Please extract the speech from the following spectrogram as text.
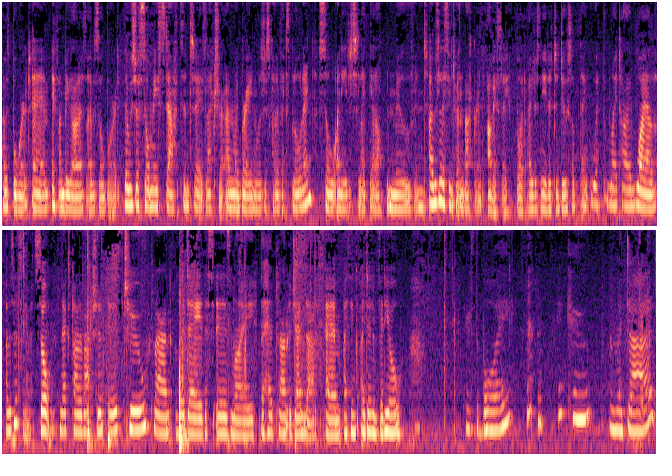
I was bored. Um, if I'm being honest, I was so bored. There was just so many stats in today's lecture, and my brain was just kind of exploding. So I needed to like get up and move, and I was listening to it in the background, obviously, but I just needed to do something with my time while I was listening to it. So next plan of action is to plan the day. This is my the head plan agenda. Um, I think I did a video. Here's the boy. hey, Coop. And my dad.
